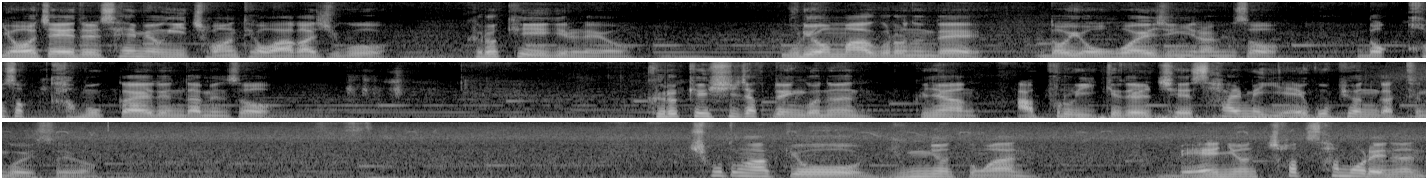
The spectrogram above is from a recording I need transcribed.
여자애들 세 명이 저한테 와가지고 그렇게 얘기를 해요. 우리 엄마가 그러는데 너 여호와의 증이라면서 너 커서 감옥 가야 된다면서 그렇게 시작된 거는 그냥 앞으로 있게 될 제 삶의 예고편 같은 거였어요. 초등학교 6년 동안 매년 첫 3월에는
